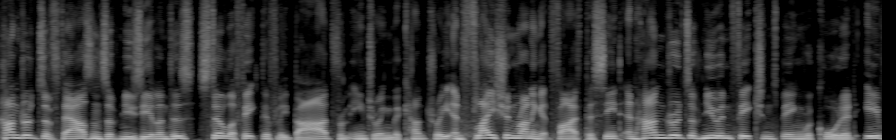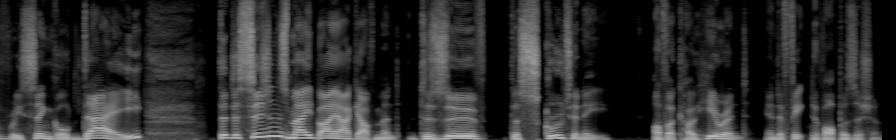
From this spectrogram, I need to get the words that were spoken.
hundreds of thousands of New Zealanders still effectively barred from entering the country, inflation running at 5%, and hundreds of new infections being recorded every single day, the decisions made by our government deserve the scrutiny of a coherent and effective opposition.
